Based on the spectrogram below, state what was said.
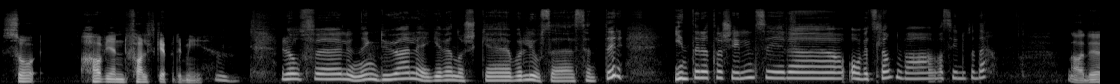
så har vi en falsk epidemi. Rolf Lunding, du er lege ved Norsk borreliosesenter. Internett har skylden, sier eh, Aavitsland. Hva, hva sier du til det? Nei, det,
